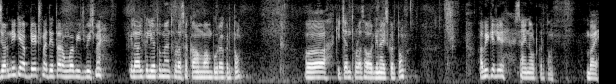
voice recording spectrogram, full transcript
जर्नी के अपडेट्स मैं देता रहूँगा बीच बीच में। फ़िलहाल के लिए तो मैं थोड़ा सा काम वाम पूरा करता हूँ। किचन थोड़ा सा ऑर्गेनाइज करता हूँ। अभी के लिए साइन आउट करता हूँ। बाय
